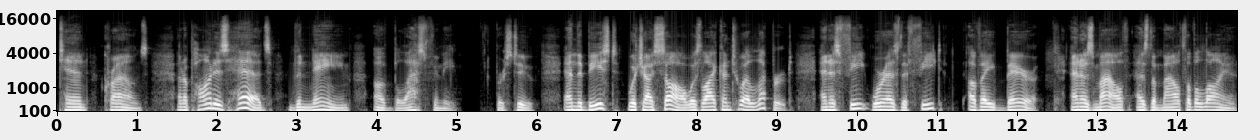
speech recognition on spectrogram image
ten crowns, and upon his heads the name of blasphemy. Verse 2 And the beast which I saw was like unto a leopard, and his feet were as the feet of a bear, and his mouth as the mouth of a lion.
